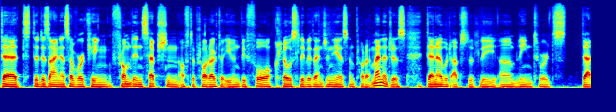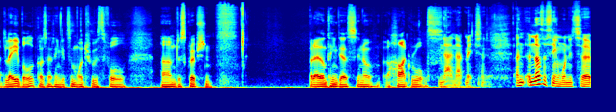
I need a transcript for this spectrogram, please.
that the designers are working from the inception of the product or even before closely with engineers and product managers, then I would absolutely um, lean towards that label because I think it's a more truthful um, description but I don't think there's you know hard rules. No, that makes sense. And another thing I wanted to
